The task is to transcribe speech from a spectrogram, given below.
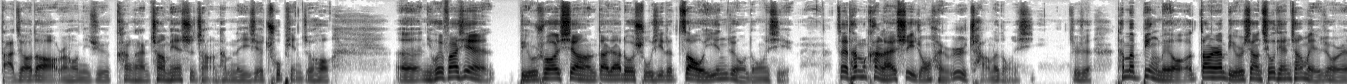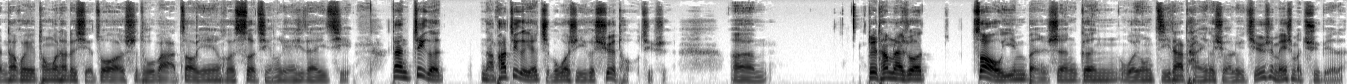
打交道，然后你去看看唱片市场他们的一些出品之后。呃，你会发现，比如说像大家都熟悉的噪音这种东西，在他们看来是一种很日常的东西，就是他们并没有。当然，比如像秋田昌美这种人，他会通过他的写作试图把噪音和色情联系在一起，但这个哪怕这个也只不过是一个噱头。其实，嗯，对他们来说，噪音本身跟我用吉他弹一个旋律其实是没什么区别的。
